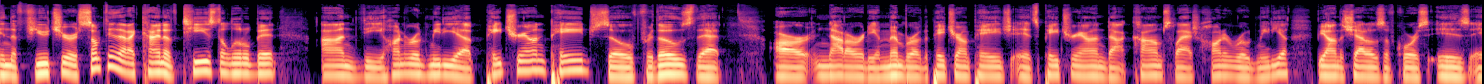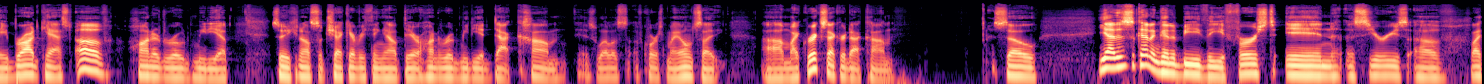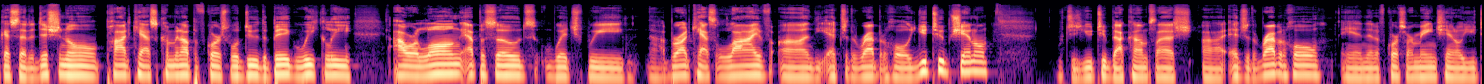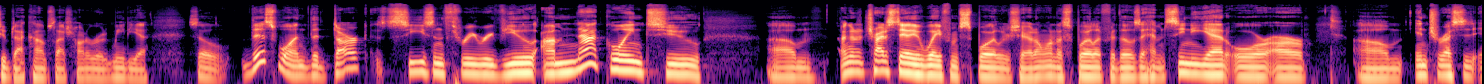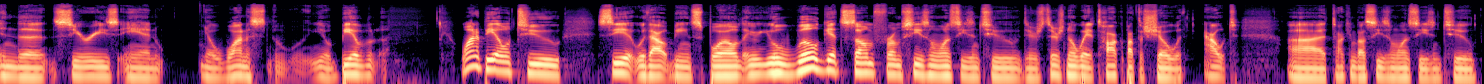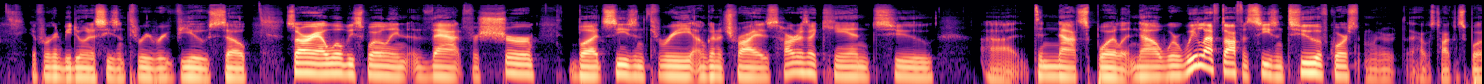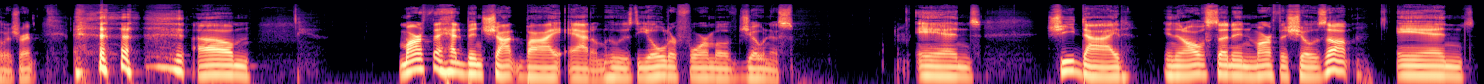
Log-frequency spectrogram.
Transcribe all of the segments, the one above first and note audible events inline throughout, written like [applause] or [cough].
in the future. It's something that I kind of teased a little bit on the Haunted Road Media Patreon page. So for those that are not already a member of the Patreon page, it's patreon.com slash haunted road media. Beyond the Shadows, of course, is a broadcast of Haunted Road Media. So you can also check everything out there, hauntedroadmedia.com, as well as, of course, my own site, uh, mikericksecker.com. So yeah, this is kind of going to be the first in a series of, like I said, additional podcasts coming up. Of course, we'll do the big weekly hour long episodes, which we uh, broadcast live on the Edge of the Rabbit Hole YouTube channel, which is youtube.com slash uh, edge of the rabbit hole. And then, of course, our main channel, youtube.com slash haunted road media. So, this one, the Dark Season 3 review, I'm not going to. Um, I'm going to try to stay away from spoilers here. I don't want to spoil it for those that haven't seen it yet or are um, interested in the series and you know want to you know be able to, want to be able to see it without being spoiled. You will get some from season one, season two. There's there's no way to talk about the show without uh, talking about season one, season two, if we're going to be doing a season three review. So sorry, I will be spoiling that for sure. But season three, I'm going to try as hard as I can to uh, to not spoil it. Now, where we left off in season two, of course, I was talking spoilers, right? [laughs] um, Martha had been shot by Adam, who is the older form of Jonas, and she died. And then all of a sudden, Martha shows up and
